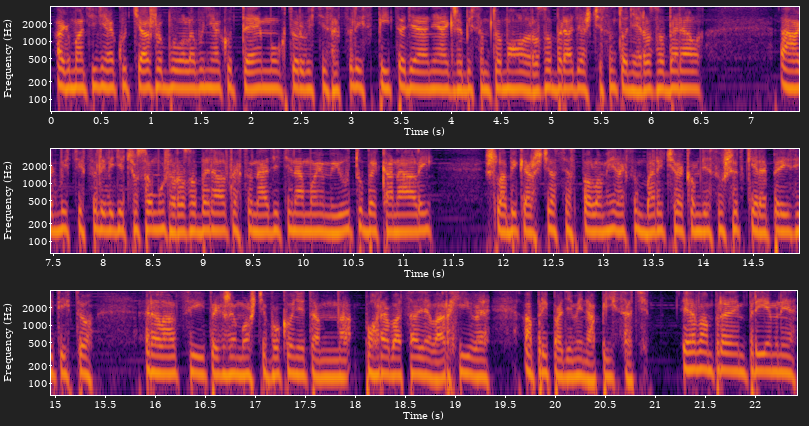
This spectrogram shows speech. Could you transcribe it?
Ak máte nejakú ťažobu alebo nejakú tému, ktorú by ste sa chceli spýtať a nejak, že by som to mohol rozoberať a ešte som to nerozoberal. A ak by ste chceli vidieť, čo som už rozoberal, tak to nájdete na mojom YouTube kanáli Šlabikár šťastia s Pavlom Hiraxom Baričákom, kde sú všetky reprízy týchto relácií, takže môžete pokojne tam na, pohrabať sa aj v archíve a prípade mi napísať. Ja vám prajem príjemné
